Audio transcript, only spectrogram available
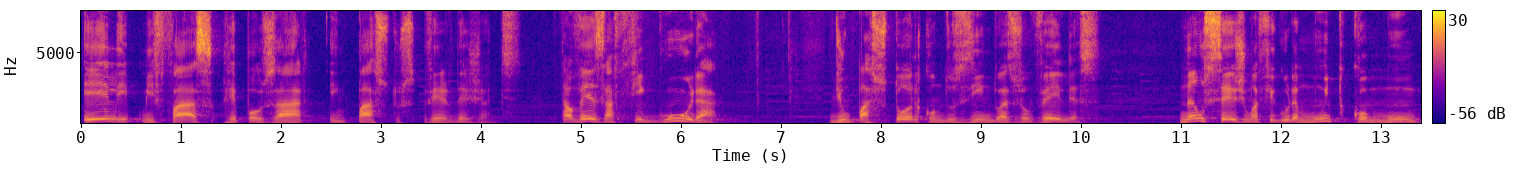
Ele me faz repousar em pastos verdejantes. Talvez a figura de um pastor conduzindo as ovelhas não seja uma figura muito comum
